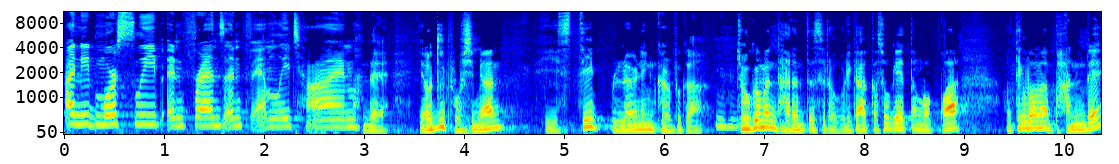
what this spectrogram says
I need more sleep and friends and family time. 네, 여기 보시면 이 steep learning curve가 조금은 다른 뜻으로 우리가 아까 소개했던 것과 어떻게 보면 반대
